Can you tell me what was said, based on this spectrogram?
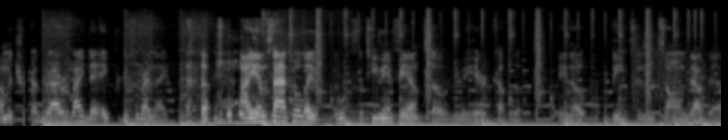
I'm a truck driver by day, producer by night. I am signed to a label for TV and film, so you may hear a couple of, you know, beats and songs out there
